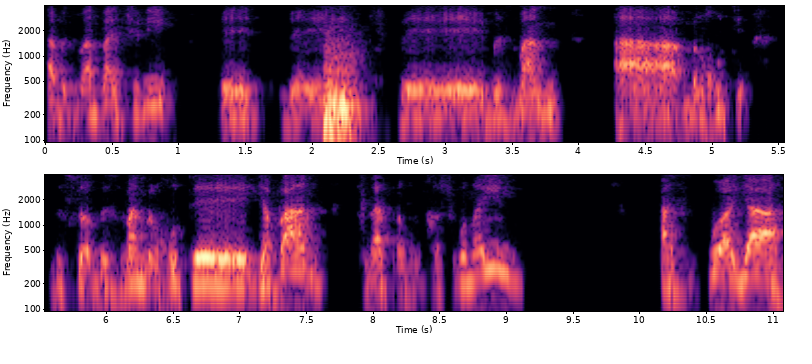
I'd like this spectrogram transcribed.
היה בזמן בית שני, בזמן המלכות, בזמן מלכות אה, יוון, תחילת מלכות חשמונאים, אז הוא היה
